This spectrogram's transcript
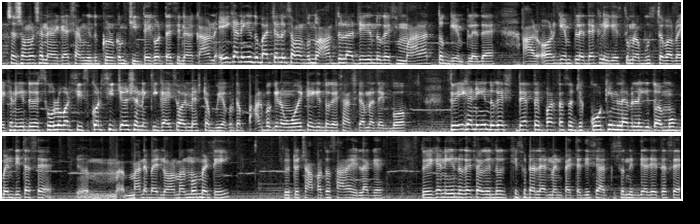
আচ্ছা সমস্যা নাই গেছে আমি কিন্তু কোনো রকম চিন্তাই করতেছি না। কারণ এইখানে কিন্তু বাচ্চা লইছে আমার বন্ধু আবদুল্লাহ যে কিন্তু গেছে মারাত্মক গেম প্লে দেয়। আর ওর গেম প্লে দেখলেই গেছে তোমরা বুঝতে পারবে। এখানে কিন্তু ষোলো বার স্কোর সিচুয়েশনে কি গাইছে ওই ম্যাচটা বুঝা করতে পারব কিনা, ওইটাই কিন্তু গেছে আজকে আমরা দেখব। তো এইখানে কিন্তু গেছে দেখতে পারতেছো যে কঠিন লেভেলে কিন্তু মুভমেন্ট দিতেছে। মানে ভাই নর্মাল মুভমেন্টই একটু চাপা তো সারাই লাগে। তো এখানে কিন্তু গেছে কিন্তু কিছুটা ল্যান্ডম্যান পাইতে দিছে আর পিছন দিক দিয়ে যেতেছে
